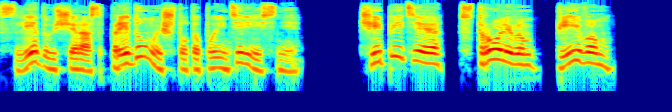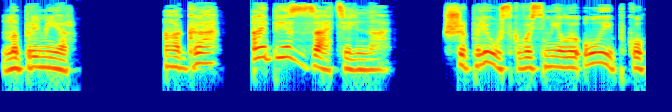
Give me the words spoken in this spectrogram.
В следующий раз придумай что-то поинтереснее. Чипите с троллевым пивом, например. Ага, обязательно. Шиплю сквозь милую улыбку,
